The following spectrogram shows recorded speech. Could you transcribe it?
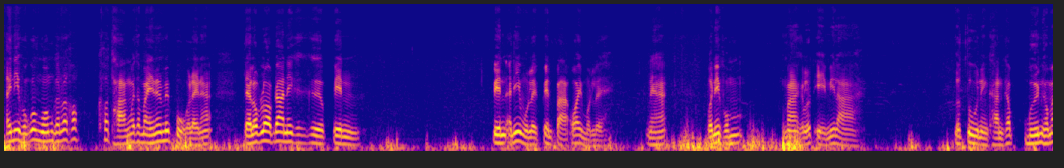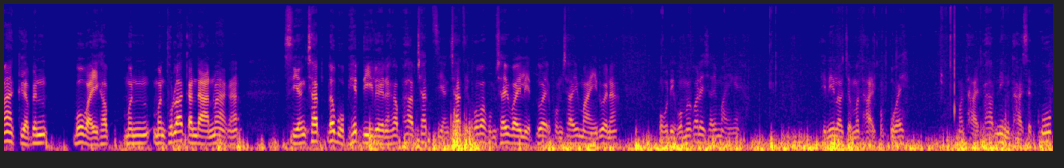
ไอ้นี่ผมก็งงกันว่าเขาเขาถางไว้ทำไมนั่นไม่ปลูกอะไรนะฮะแต่รอบๆด้านนี้ก็คือเป็น เป็นอันนี้หมดเลยเป็นป่าอ้อยหมดเลยนะฮะวันนี้ผมมากับรถเอมิลา รถตู้หนึ่งคันครับบืนเขามากเกือบเป็นโบไหวครับ มันมันธุระกันดารมากนะเสียงชัดระบบเฮดดีเลยนะครับ ภาพชัดเสียงชัดสิเพราะว่าผมใช้ไวเลสด้วย ผมใช้ไม้ด้วยนะปกติผมไม่ค่อยได้ใช้ไม้ไงทีนี้เราจะมาถ่ายปุ๊บไว้มาถ่ายภาพนิ่งถ่ายสกู๊ป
